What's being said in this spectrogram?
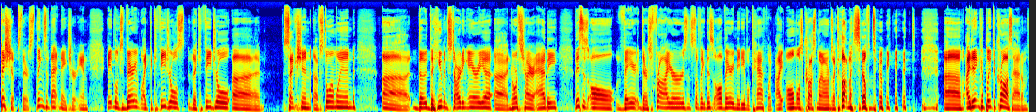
bishops, there's things of that nature, and it looks very like the cathedrals. The cathedral uh, section of Stormwind uh, the the human starting area, uh, Northshire Abbey. This is all very. There's friars and stuff like this. Is all very medieval Catholic. I almost crossed my arms. I caught myself doing it. Uh, I didn't complete the cross, Adam.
